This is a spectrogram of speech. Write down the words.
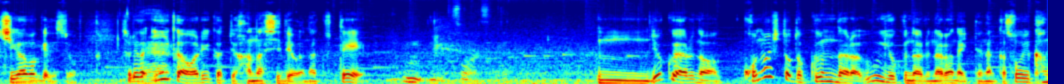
違うわけですよ、それがいいか悪いかっていう話ではなくてうん、うんうんそうなんですよね。うんよくやるのはこの人と組んだら運良くなるならないってなんかそういう考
